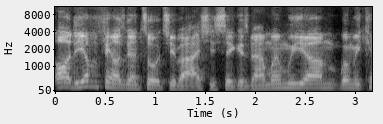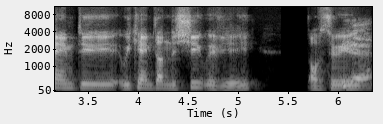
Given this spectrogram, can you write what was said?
oh the other thing i was going to talk to you about actually Sickers, man when we um when we came to we came done the shoot with you obviously Yeah.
